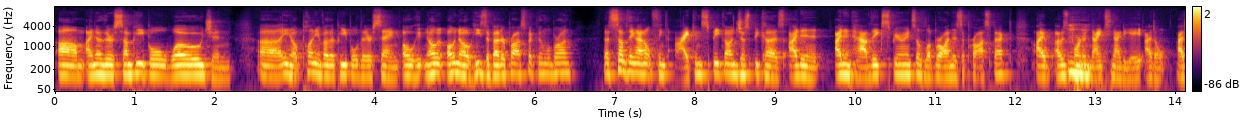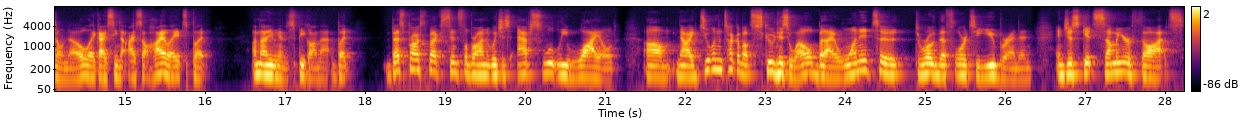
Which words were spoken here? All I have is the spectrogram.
Um, I know there's some people, Woj and uh, you know, plenty of other people that are saying, "Oh no, oh no, he's a better prospect than LeBron." That's something I don't think I can speak on just because I didn't I didn't have the experience of LeBron as a prospect. I, I was born mm-hmm. in 1998. I don't I don't know. Like I seen I saw highlights, but I'm not even going to speak on that. But best prospect since LeBron, which is absolutely wild. Um, now I do want to talk about Scoot as well, but I wanted to throw the floor to you, Brandon, and just get some of your thoughts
